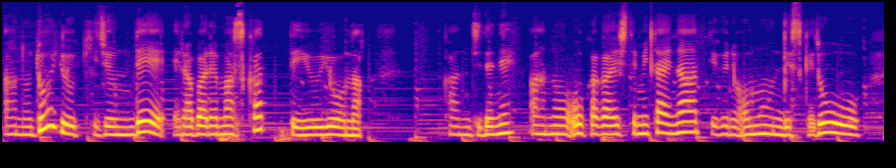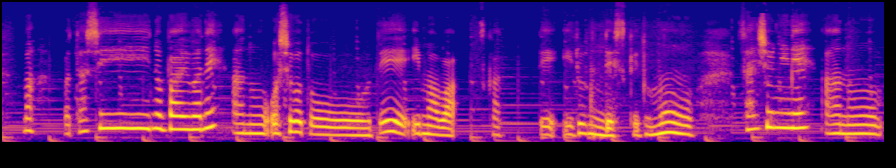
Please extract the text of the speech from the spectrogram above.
あのどういう基準で選ばれますかっていうような感じでねあのお伺いしてみたいなっていうふうに思うんですけどまあ私の場合はねあのお仕事で今は使っているんですけども最初にねあの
